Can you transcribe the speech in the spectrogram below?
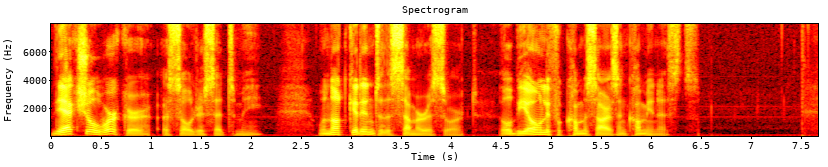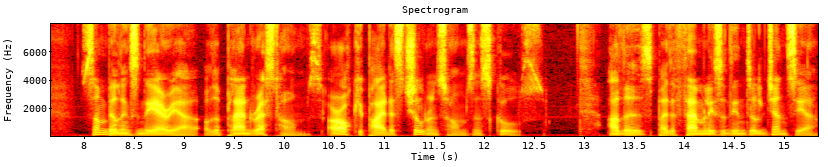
The actual worker, a soldier said to me, will not get into the summer resort. It will be only for commissars and communists. Some buildings in the area of the planned rest homes are occupied as children's homes and schools others by the families of the intelligentsia.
